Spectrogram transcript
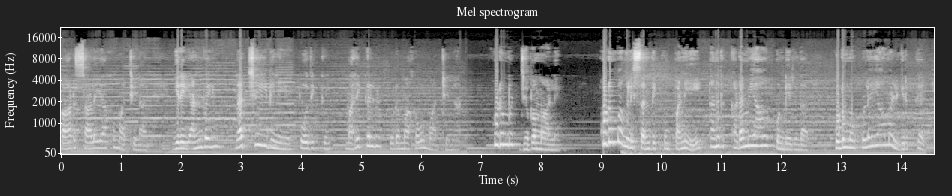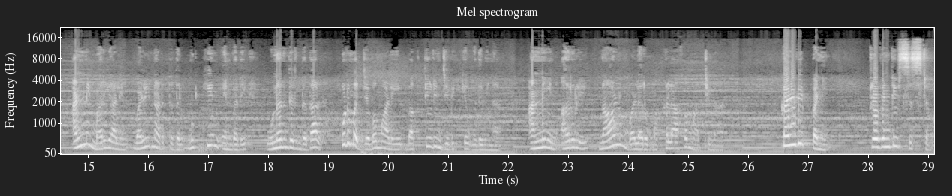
பாடசாலையாக மாற்றினார். இறை அன்பையும் நற்செய்தினையும் போதிக்கும் மறைக்கல்வி கூடமாகவும் மாற்றினார். குடும்ப ஜெபமாலை. குடும்பங்களை சந்திக்கும் பணியை தனது கடமையாக கொண்டிருந்தார். குடும்பம் குலையாமல் இருக்க அன்னை மரியாளின் வழிநடத்துதல் முக்கியம் என்பதை உணர்ந்திருந்ததால் குடும்ப ஜெபமாலையை பக்தியுடன் ஜெபிக்க உதவினார். அன்னையின் அருளில் நாளும் வளரும் மக்களாக மாற்றினார். கல்வி பணி பிரிவென்டிவ் சிஸ்டம்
